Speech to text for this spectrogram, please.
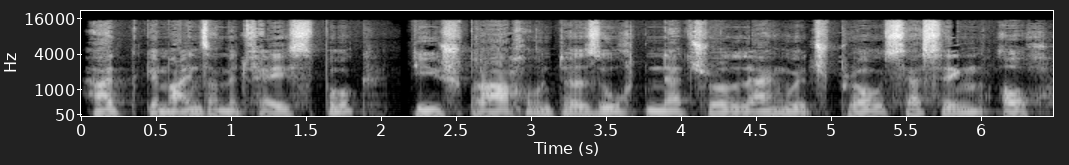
hat gemeinsam mit Facebook die Sprache untersucht, Natural Language Processing, auch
